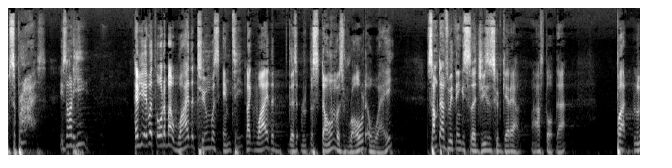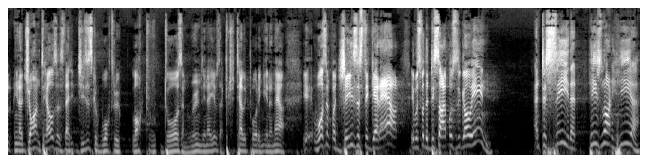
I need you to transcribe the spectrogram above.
surprise. He's not here. Have you ever thought about why the tomb was empty? Like why the, the, the stone was rolled away? Sometimes we think it's so that Jesus could get out. I've thought that. But, you know, John tells us that Jesus could walk through locked doors and rooms. You know, he was like teleporting in and out. It wasn't for Jesus to get out, it was for the disciples to go in and to see that he's not here.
